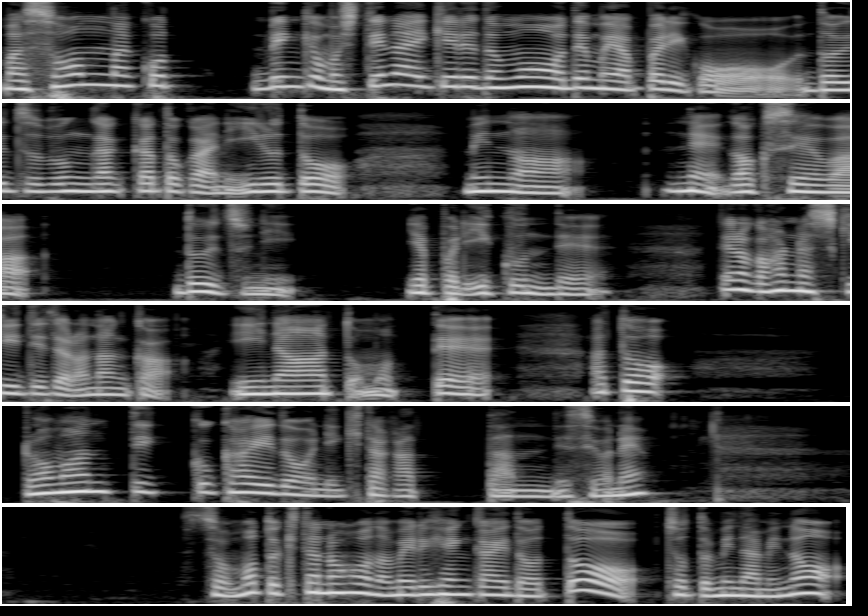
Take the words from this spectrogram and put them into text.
まあそんなこ、勉強もしてないけれども、でもやっぱりこう、ドイツ文学科とかにいると、みんな、ね、学生はドイツにやっぱり行くんで、で、なんか話聞いてたらなんかいいなと思って、あと、ロマンティック街道に行きたかったたんですよね。そう、もっと北の方のメルヘン街道と、ちょっと南の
